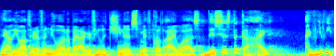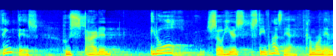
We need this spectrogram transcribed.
Now, the author of a new autobiography with Gina Smith called iWoz. This is the guy, I really think this, who started it all. So here's Steve Wozniak. Come on in.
